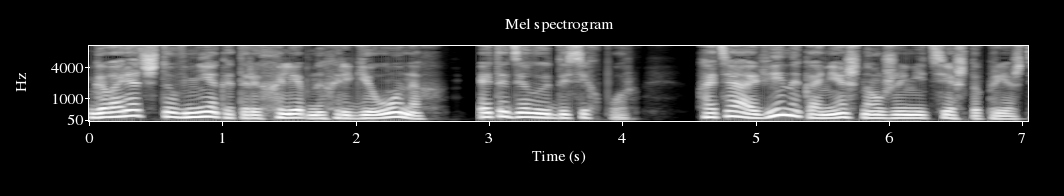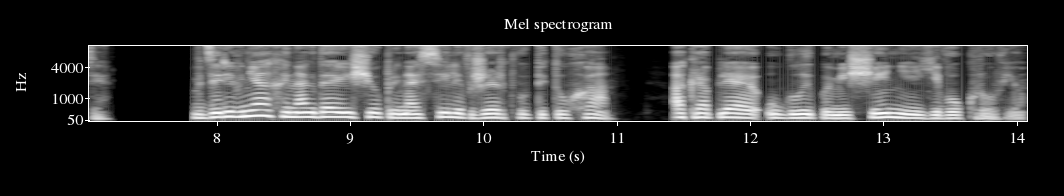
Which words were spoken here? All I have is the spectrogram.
Говорят, что в некоторых хлебных регионах это делают до сих пор, хотя авины, конечно, уже не те, что прежде. В деревнях иногда еще приносили в жертву петуха, окропляя углы помещения его кровью.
